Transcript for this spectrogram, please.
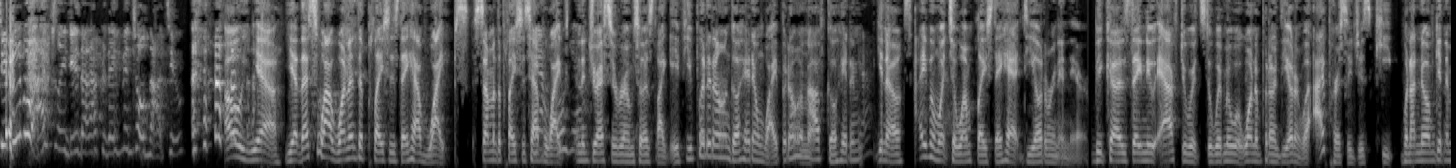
do people actually do that after they've been told not to? oh, yeah. Yeah. That's why one of the places they have wipes. Some of the places have yeah. Oh, wipes oh, yeah. in the dressing room. So it's like, if you put it on, go ahead and wipe it on off. Go ahead and, yeah. you know, I even went to one place they had deodorant in there because they knew afterwards the women would want to put on deodorant. Well, I personally just keep, when I know I'm getting a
